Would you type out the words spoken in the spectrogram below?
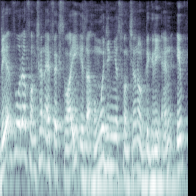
Therefore a function F X Y is a homogeneous function of degree N if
